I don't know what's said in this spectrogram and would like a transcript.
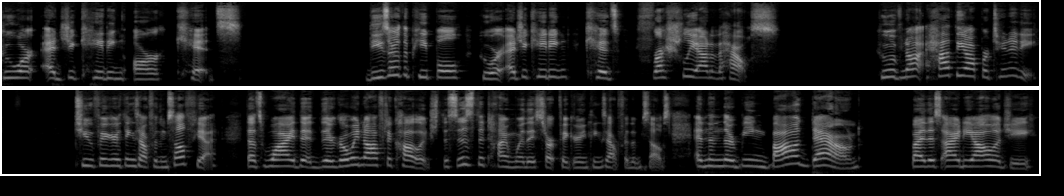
who are educating our kids. These are the people who are educating kids freshly out of the house, who have not had the opportunity to figure things out for themselves yet. That's why they're going off to college. This is the time where they start figuring things out for themselves. And then they're being bogged down by this ideology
